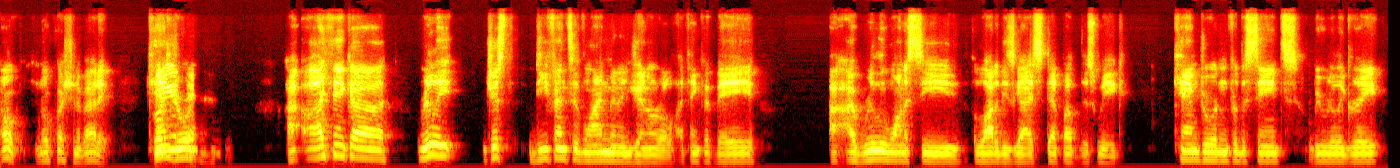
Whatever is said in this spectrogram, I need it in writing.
Oh, no question about it. Jordan. Think? I, I, think uh, really just defensive linemen in general. I think that they, I really want to see a lot of these guys step up this week. Cam Jordan for the Saints would be really great.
